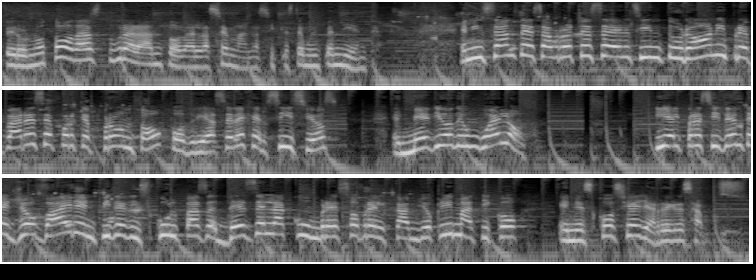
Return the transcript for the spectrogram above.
pero no todas durarán toda la semana, así que esté muy pendiente. En instantes, abróchese el cinturón y prepárese porque pronto podría hacer ejercicios en medio de un vuelo. Y el presidente Joe Biden pide disculpas desde la cumbre sobre el cambio climático en Escocia. Ya regresamos.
